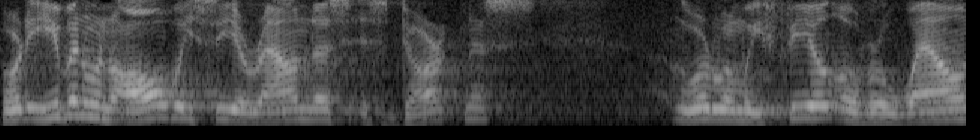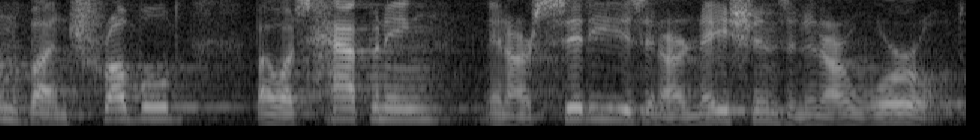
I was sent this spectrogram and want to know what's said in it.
Lord, even when all we see around us is darkness, Lord, when we feel overwhelmed by and troubled by what's happening in our cities, in our nations, and in our world,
